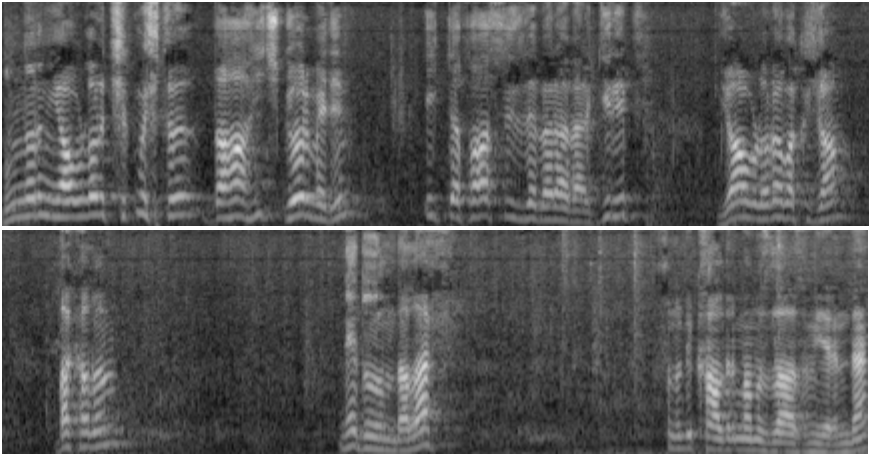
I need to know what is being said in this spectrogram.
Bunların yavruları çıkmıştı. Daha hiç görmedim. İlk defa sizle beraber girip yavrulara bakacağım. Bakalım ne durumdalar. Şunu bir kaldırmamız lazım yerinden.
